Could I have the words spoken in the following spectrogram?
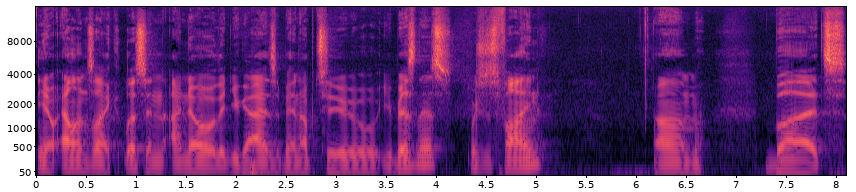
you know, Ellen's like, listen, I know that you guys have been up to your business, which is fine. Um, but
